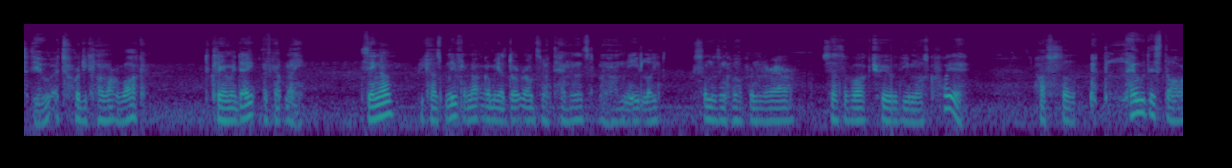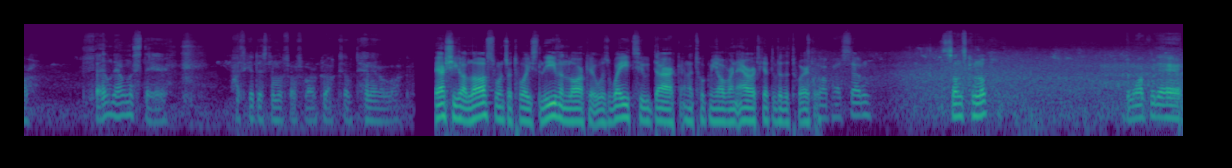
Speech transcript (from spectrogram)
to do a 30 kilometer walk to clear my day. I've got my thing on because believe it or not, I'm going to be at dirt roads in about 10 minutes and I need light. Sun doesn't come up for another hour. So I have to walk through the most quiet hostel with the loudest door. Fell down the stair. had to get this done before 4 o'clock, so 10 hour walk. I actually got lost once or twice leaving Lorca. It was way too dark and it took me over an hour to get to Villatuerta. Quarter past 7. Sun's coming up. The walk with a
